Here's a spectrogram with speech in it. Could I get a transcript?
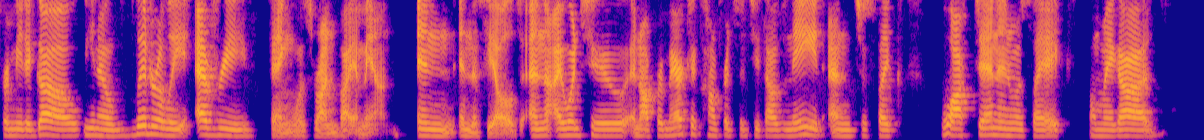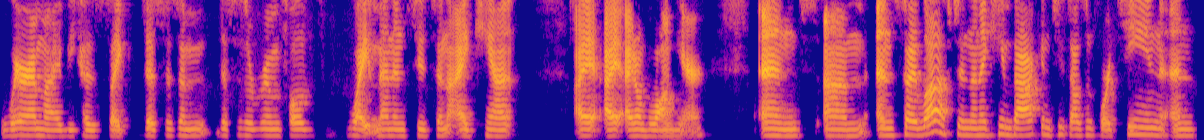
for me to go, you know, literally everything was run by a man in in the field. And I went to an Opera America conference in 2008 and just like walked in and was like, "Oh my god, where am I?" Because like this is a this is a room full of white men in suits, and I can't, I I, I don't belong here. And um and so I left, and then I came back in 2014 and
